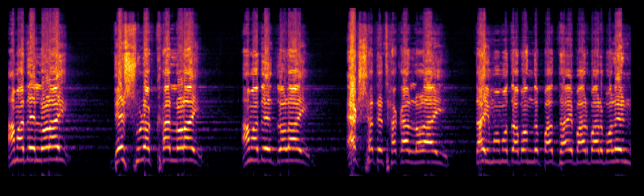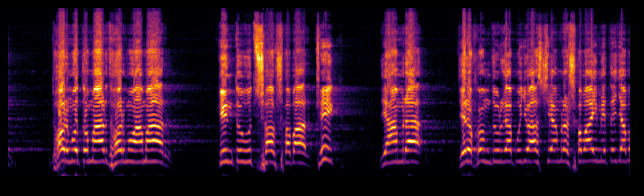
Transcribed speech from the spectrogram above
আমাদের লড়াই দেশ সুরক্ষার লড়াই, আমাদের লড়াই একসাথে থাকার লড়াই, তাই মমতা বন্দ্যোপাধ্যায় বারবার বলেন ধর্ম তোমার, ধর্ম আমার। কিন্তু উৎসব সবার, ঠিক? যে আমরা যেরকম দুর্গা পুজো আসছে, আমরা সবাই মেতে যাব।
